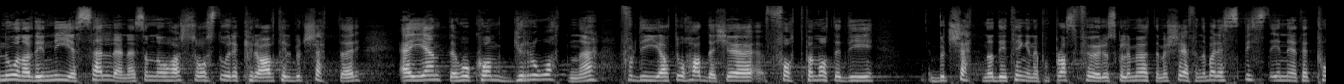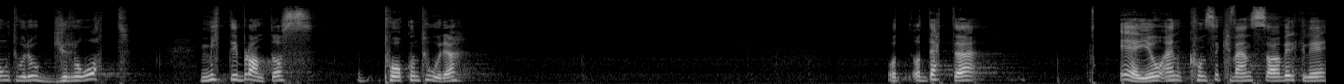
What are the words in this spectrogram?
noen av de nye selgerne som nå har så store krav til budsjetter. Ei jente hun kom gråtende fordi at hun hadde ikke fått på en måte de budsjettene og de tingene på plass før hun skulle møte med sjefen. Det bare spiste inn ned til et punkt hvor hun gråt midt iblant oss på kontoret. Og, og dette er jo en konsekvens av virkelig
